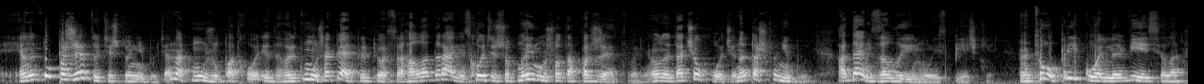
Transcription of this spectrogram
И он говорит, ну пожертвуйте что-нибудь. Она к мужу подходит, говорит, муж опять приперся, голодранец, хочет, чтобы мы ему что-то пожертвовали. Он говорит, а что хочет? Ну это что-нибудь. Отдай им золы ему из печки. Она говорит, о, прикольно, весело.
